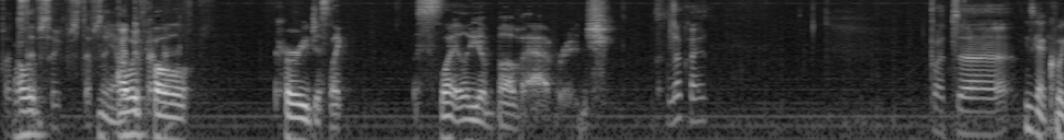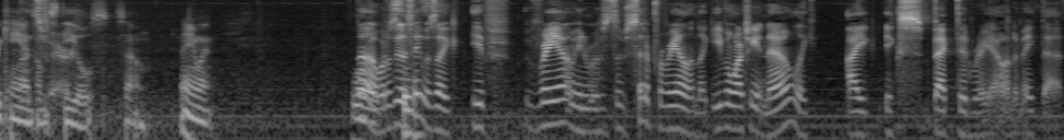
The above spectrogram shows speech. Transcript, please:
But I would- Steph's, a, Steph's a Yeah. good I would defender. call Curry just like slightly above average. Okay. But uh, He's got quick hands on the fair. steals. So anyway, no, what I was gonna say was like if Ray Allen, I mean, it was set up for Ray Allen. Like even watching it now, like I expected Ray Allen to make that.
